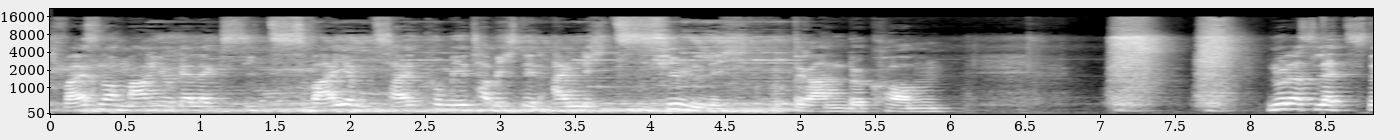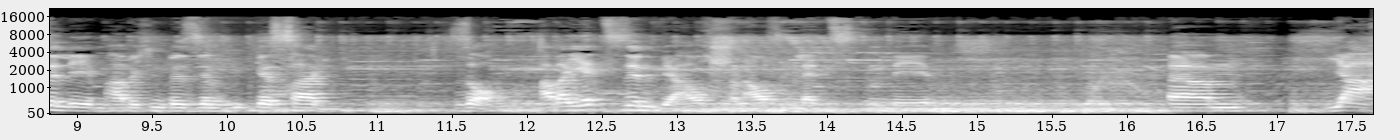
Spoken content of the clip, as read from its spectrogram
Ich Ich weiß noch, Mario Galaxy 2 im Zeitkomet habe ich den eigentlich ziemlich dran bekommen. Nur das letzte Leben habe ich ein bisschen gesagt. So, aber jetzt sind wir auch schon auf dem letzten Leben. Ähm, ja.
